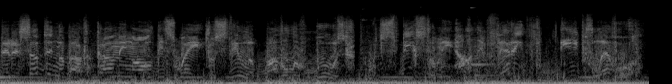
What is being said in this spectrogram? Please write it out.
there is something about coming all this way to steal a bottle of booze which speaks to me on a very deep level.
